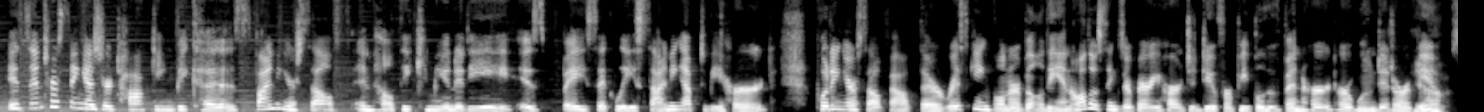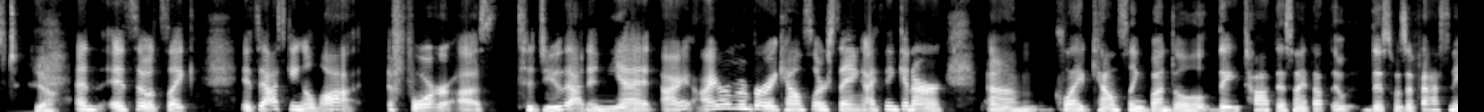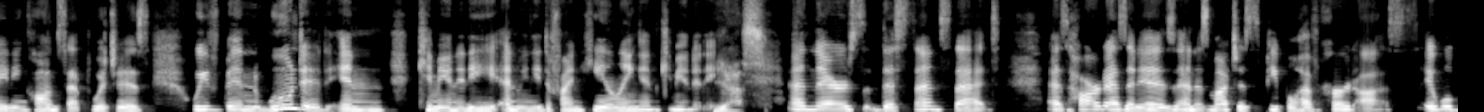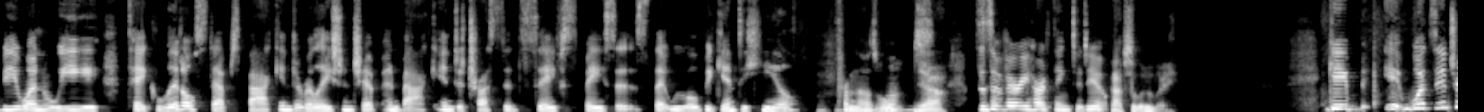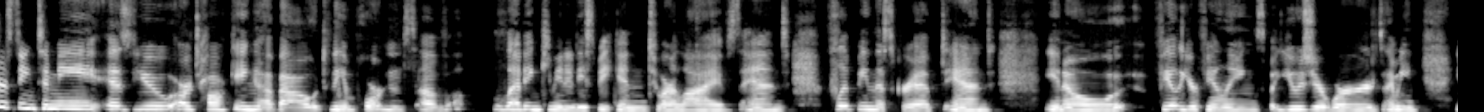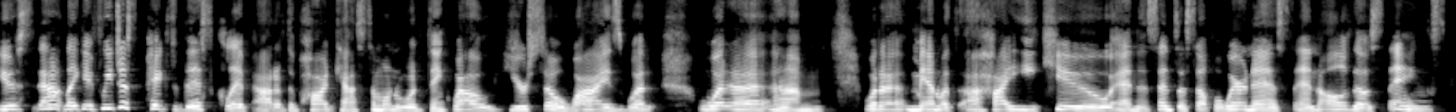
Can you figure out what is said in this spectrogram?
It's interesting as you're talking because finding yourself in healthy community is basically signing up to be heard, putting yourself out there, risking vulnerability, and all those things are very hard to do for people who've been hurt or wounded or abused. Yeah. yeah. And and so it's like it's asking a lot for us to do that and yet i i remember a counselor saying i think in our um collide counseling bundle they taught this and i thought that this was a fascinating concept which is we've been wounded in community and we need to find healing in community. Yes. And there's this sense that as hard as it is and as much as people have hurt us it will be when we take little steps back into relationship and back into trusted, safe spaces that we will begin to heal mm-hmm. from those wounds. Yeah. This is a very hard thing to do. Absolutely. Gabe, it, what's interesting to me is you are talking about the importance of letting community speak into our lives and flipping the script and you know feel your feelings, but use your words. I mean, use that. Like, if we just picked this clip out of the podcast, someone would think, wow, you're so wise. What, what a, um, what a man with a high EQ and a sense of self awareness and all of those things.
